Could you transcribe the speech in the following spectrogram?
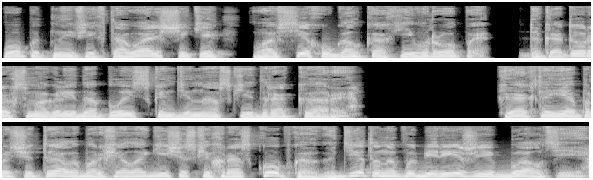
опытные фехтовальщики во всех уголках Европы, до которых смогли доплыть скандинавские дракары. Как-то я прочитал об археологических раскопках где-то на побережье Балтии.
